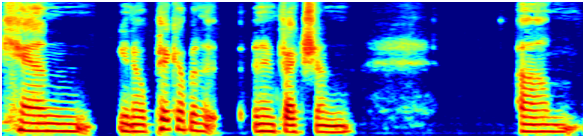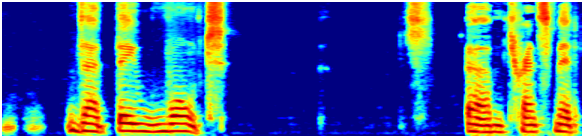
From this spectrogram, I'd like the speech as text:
can you know pick up an, an infection um, that they won't um, transmit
